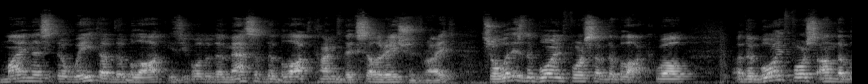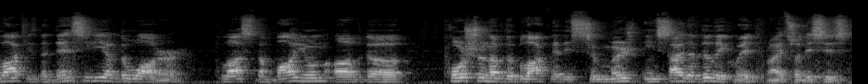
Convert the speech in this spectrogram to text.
minus the weight of the block is equal to the mass of the block times the acceleration, right? So what is the buoyant force of the block? Well, uh, the buoyant force on the block is the density of the water plus the volume of the portion of the block that is submerged inside of the liquid, right? So this is,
